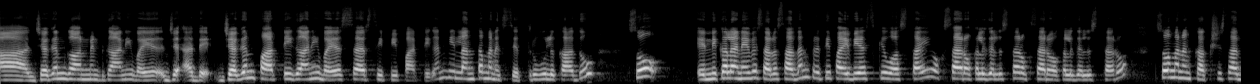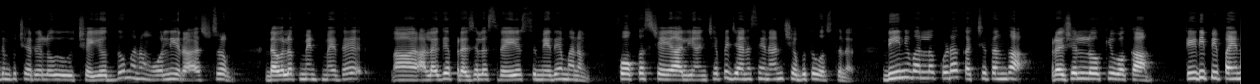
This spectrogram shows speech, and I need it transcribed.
ఆ జగన్ గవర్నమెంట్ కానీ వై జ- అదే జగన్ పార్టీ కానీ వైఎస్ఆర్సీపీ పార్టీ కానీ వీళ్ళంతా మనకి శత్రువులు కాదు. సో ఎన్నికలు అనేవి సర్వసాధారణ. ప్రతి ఫైవ్ ఇయర్స్కి వస్తాయి. ఒకసారి ఒకరు గెలుస్తారు ఒకసారి ఒకరు గెలుస్తారు. సో మనం కక్ష సాధింపు చర్యలు చేయొద్దు. మనం ఓన్లీ రాష్ట్రం డెవలప్మెంట్ మీదే అలాగే ప్రజల శ్రేయస్సు మీదే మనం ఫోకస్ చేయాలి అని చెప్పి జనసేన అని చెబుతూ వస్తున్నారు. దీనివల్ల కూడా ఖచ్చితంగా ప్రజల్లోకి ఒక టీడీపీ పైన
